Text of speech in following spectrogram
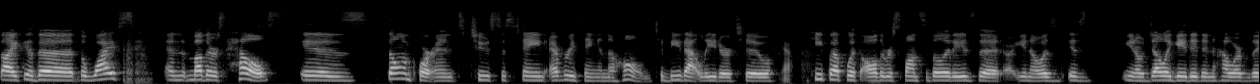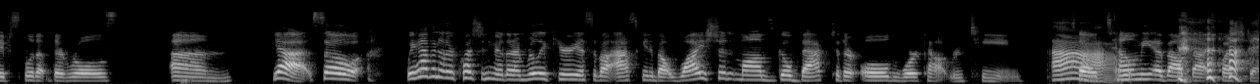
like the the wife's and mother's health is so important to sustain everything in the home to be that leader to yeah. keep up with all the responsibilities that you know is is you know delegated in however they've split up their roles. Um yeah so we have another question here that i'm really curious about asking about why shouldn't moms go back to their old workout routine ah. so tell me about that question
